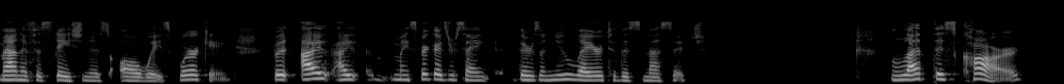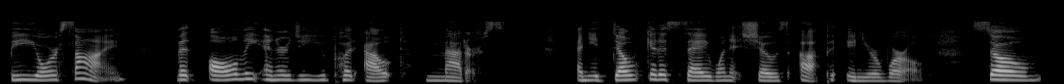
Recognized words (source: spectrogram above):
Manifestation is always working. But i i my spirit guides are saying there's a new layer to this message. Let this card be your sign that all the energy you put out matters and you don't get a say when it shows up in your world. So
